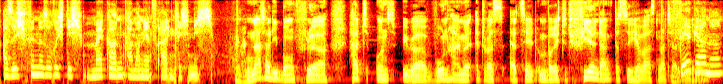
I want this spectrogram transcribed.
also ich finde, so richtig meckern kann man jetzt eigentlich nicht. Nathalie Bonfleur hat uns über Wohnheime etwas erzählt und berichtet. Vielen Dank, dass du hier warst, Nathalie. Sehr gerne.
